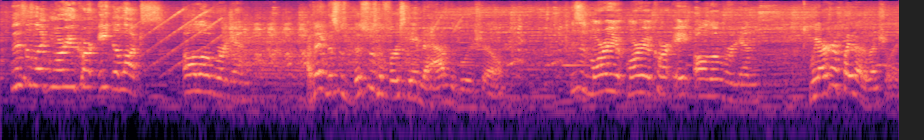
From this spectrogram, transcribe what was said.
this is like Mario Kart 8 Deluxe all over again. I think this was this was the first game to have the blue shell. This is Mario Mario Kart 8 all over again. We are gonna play that eventually.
